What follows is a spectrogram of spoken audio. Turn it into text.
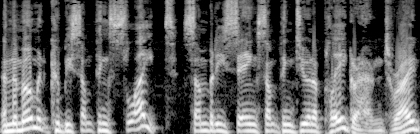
And the moment could be something slight, somebody saying something to you in a playground, right?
